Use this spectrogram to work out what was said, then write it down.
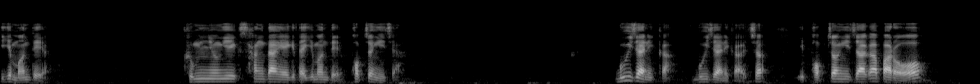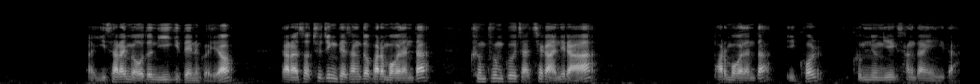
이게 뭔데요? 금융이익 상당액이다. 이게 뭔데요? 법정이자. 무이자니까. 무이자니까. 그렇죠? 이 법정이자가 바로 이 사람이 얻은 이익이 되는 거예요. 따라서 추징 대상도 바로 뭐가 된다? 금품 그 자체가 아니라 바로 뭐가 된다? 이퀄 금융이익 상당액이다.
